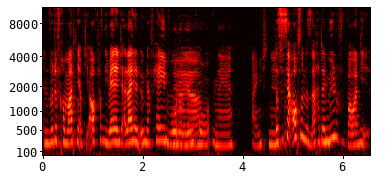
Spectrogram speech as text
dann würde Frau Martin auf die aufpassen, die wären ja nicht alleine in irgendeiner Ferienwohnung ja, irgendwo. Nee, eigentlich nicht. Das ist ja auch so eine Sache, der Mühlenhofbauer, die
